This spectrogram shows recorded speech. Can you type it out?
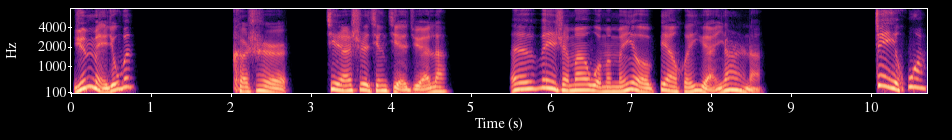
云美就问。可是，既然事情解决了，呃，为什么我们没有变回原样呢？这话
